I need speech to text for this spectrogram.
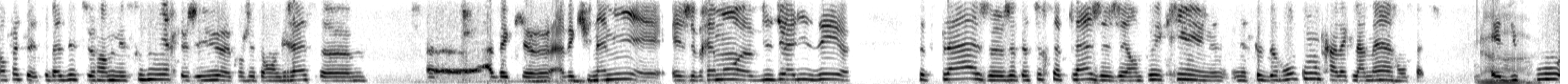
en fait, c'est basé sur un de mes souvenirs que j'ai eu quand j'étais en Grèce avec avec une amie et, et j'ai vraiment visualisé cette plage, j'étais sur cette plage et j'ai un peu écrit une, espèce de rencontre avec la mer en fait. Et du ah. coup,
